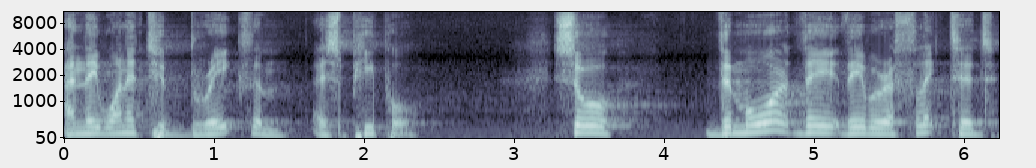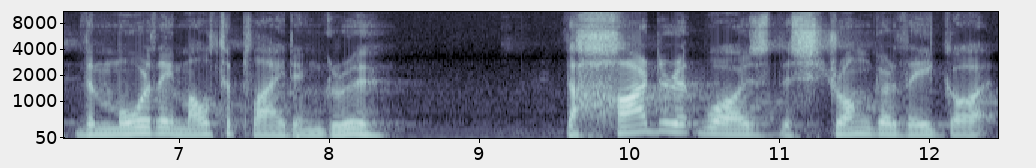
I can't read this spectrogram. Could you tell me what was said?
And they wanted to break them as people. So, the more they, they were afflicted, the more they multiplied and grew. The harder it was, the stronger they got.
